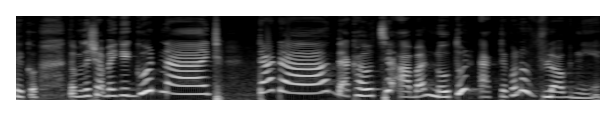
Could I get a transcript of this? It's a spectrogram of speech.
থেকো। তোমাদের সবাইকে গুড নাইট টাটা। দেখা হচ্ছে আবার নতুন একটা কোনো ভ্লগ নিয়ে।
